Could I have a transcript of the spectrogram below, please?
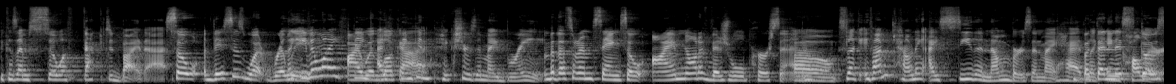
because I'm so affected by that. So this is what really Like even when I think, I, would look think at. in pictures in my brain. but that's what I'm saying. So I'm not a visual person. Oh, so like if I'm counting, I see the numbers in my head, but like then in this colors.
